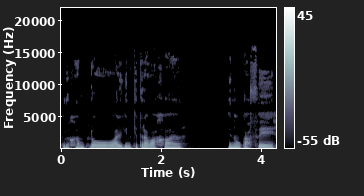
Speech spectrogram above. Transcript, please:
por ejemplo, alguien que trabaja en un café.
